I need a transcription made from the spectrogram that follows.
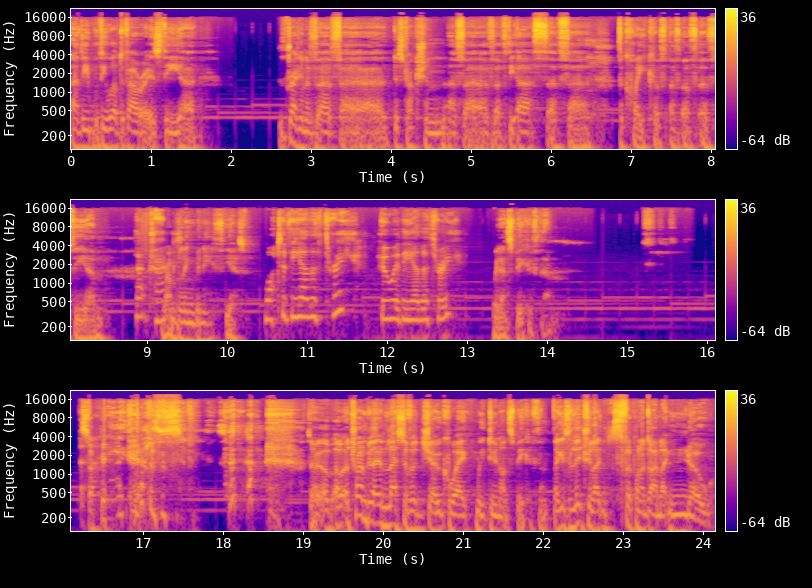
uh, the the world devourer is the uh, dragon of, of uh, destruction of, uh, of of the earth of uh, the quake of of, of, of the um, That tracks. rumbling beneath. Yes, What are the other three? Who are the other three? we don't speak of them. Sorry. Sorry, I'll, I'll try and do that in less of a joke way. We do not speak of them. Like it's literally like flip on a dime. Like no,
